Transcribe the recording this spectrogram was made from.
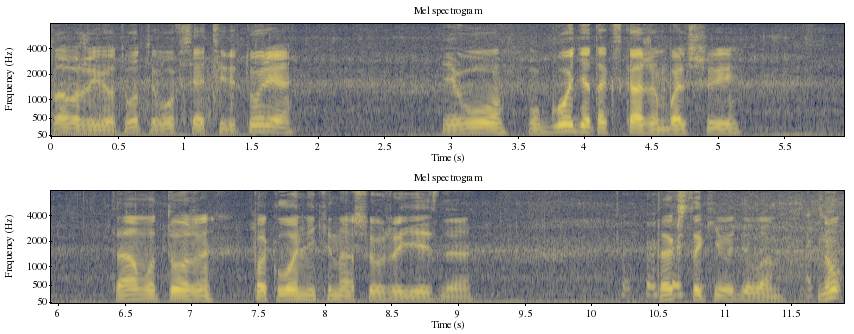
Слава живет. Вот его вся территория. Его угодья, так скажем, большие. Там вот тоже поклонники наши уже есть, да. Так что такие вот дела. Ну,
